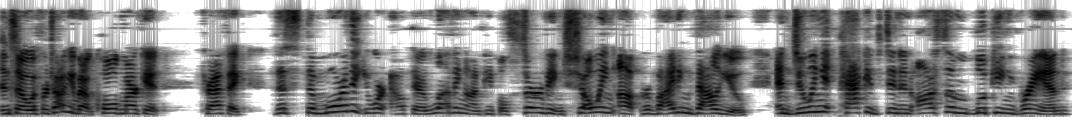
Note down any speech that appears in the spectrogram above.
And so if we're talking about cold market traffic, this, the more that you are out there loving on people, serving, showing up, providing value, and doing it packaged in an awesome looking brand.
